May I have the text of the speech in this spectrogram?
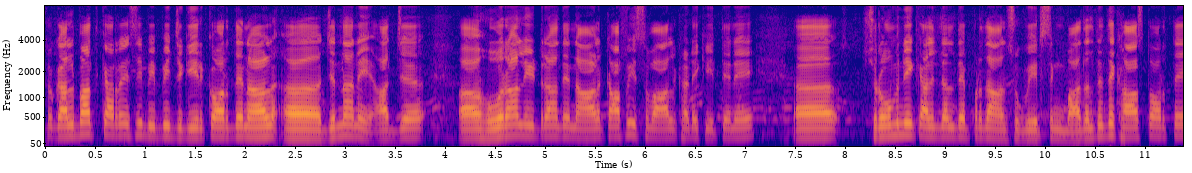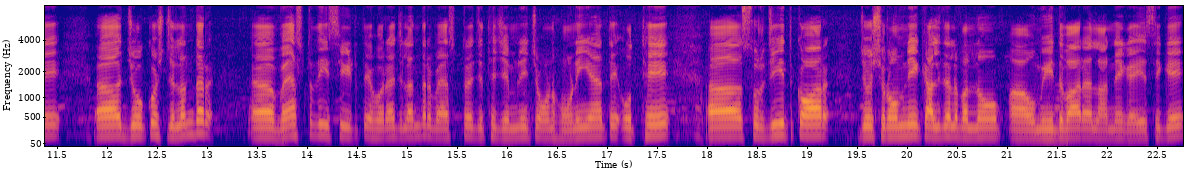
ਸੋ ਗੱਲਬਾਤ ਕਰ ਰਹੇ ਸੀ ਬੀਬੀ ਜਗੀਰ ਕੌਰ ਦੇ ਨਾਲ ਅ, ਜਿਨ੍ਹਾਂ ਨੇ ਅੱਜ ਅ, ਹੋਰਾਂ ਲੀਡਰਾਂ ਦੇ ਨਾਲ ਕਾਫੀ ਸਵਾਲ ਖੜੇ ਕੀਤੇ ਨੇ। ਅ, ਸ਼੍ਰੋਮਣੀ ਅਕਾਲੀ ਦਲ ਦੇ ਪ੍ਰਧਾਨ ਸੁਖਬੀਰ ਸਿੰਘ ਬਾਦਲ ਤੇ ਤੇ ਖਾਸ ਤੌਰ ਤੇ ਅ, ਜੋ ਕੁਝ ਜਲੰਧਰ ਅ, ਵੈਸਟ ਦੀ ਸੀਟ ਤੇ ਹੋ ਰਿਹਾ ਜਲੰਧਰ ਵੈਸਟ ਜਿੱਥੇ ਜਿਮਨੀ ਚੋਣ ਹੋਣੀ ਹੈ ਤੇ ਉੱਥੇ ਅ, ਸੁਰਜੀਤ ਕੌਰ ਜੋ ਸ਼੍ਰੋਮਣੀ ਅਕਾਲੀ ਦਲ ਵੱਲੋਂ ਅ, ਉਮੀਦਵਾਰ ਐਲਾਨੇ ਗਏ ਸੀਗੇ।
